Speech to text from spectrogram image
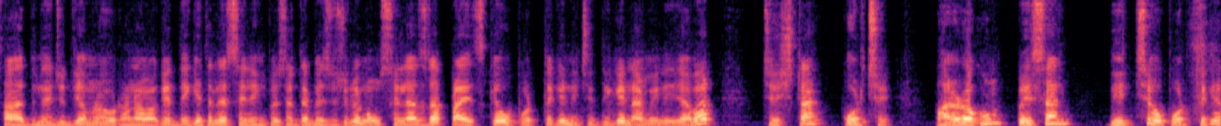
সারাদিনে যদি আমরা ওঠানামাকে দেখি, তাহলে সেলিং প্রেসারটা বেশি ছিল এবং সেলার্সরা প্রাইসকে উপর থেকে নিচের দিকে নামিয়ে নিয়ে যাওয়ার চেষ্টা করছে। ভালো রকম প্রেসার দিচ্ছে উপর থেকে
